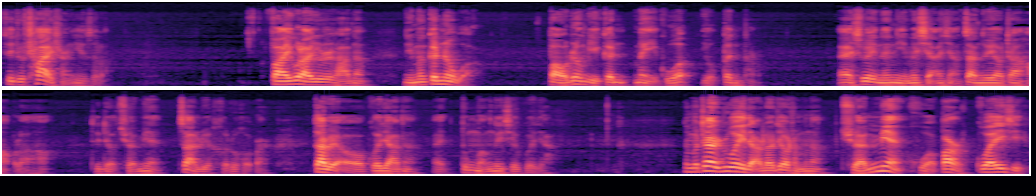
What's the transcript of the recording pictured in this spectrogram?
这就差一层意思了。翻译过来就是啥呢？你们跟着我，保证比跟美国有奔头。哎，所以呢，你们想一想，战队要站好了哈，这叫全面战略合作伙伴。代表国家呢，哎，东盟的一些国家。那么再弱一点的叫什么呢？全面伙伴关系，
